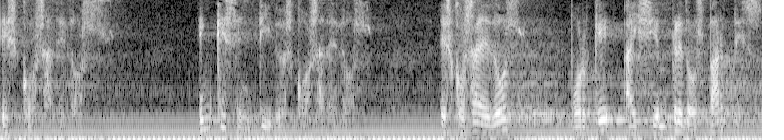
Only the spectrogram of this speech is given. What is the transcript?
es cosa de dos. ¿En qué sentido es cosa de dos? Es cosa de dos porque hay siempre dos partes.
